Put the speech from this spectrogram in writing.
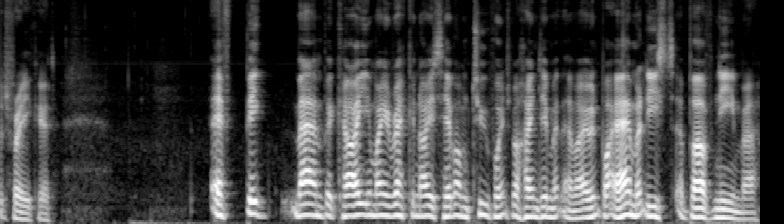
it's very good. F Big Man Bakar, you may recognise him. I'm two points behind him at the moment, but I am at least above Nima.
